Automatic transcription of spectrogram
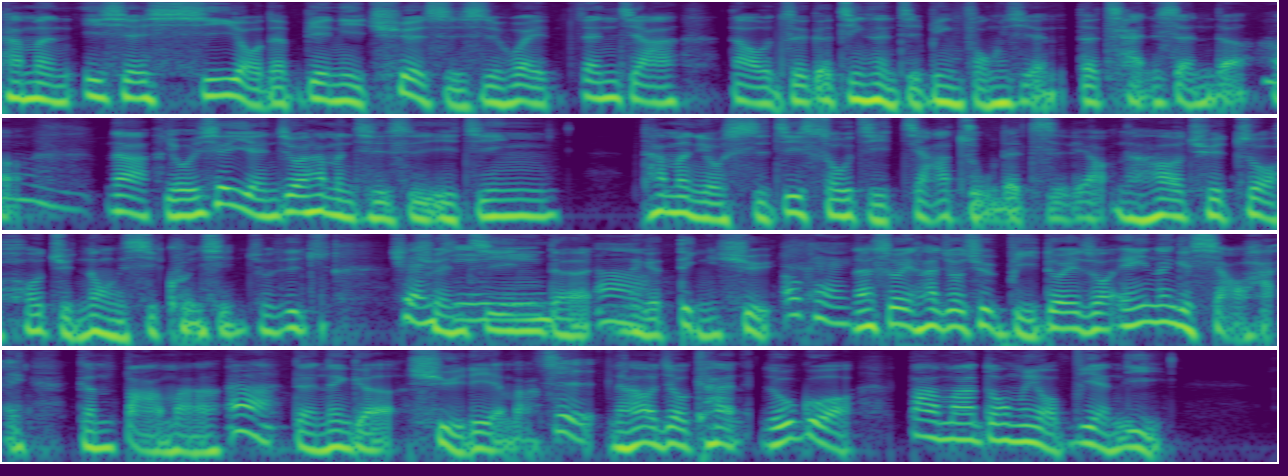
他们一些稀有的便利确实是会增加到这个精神疾病风险的产生的哈。嗯、那有一些研究，他们其实已经，他们有实际收集家族的资料，然后去做 whole genome sequencing，就是全基因的那个定序。嗯、OK，那所以他就去比对说，哎，那个小孩跟爸妈的那个序列嘛，是，然后就看如果爸妈都没有变异。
